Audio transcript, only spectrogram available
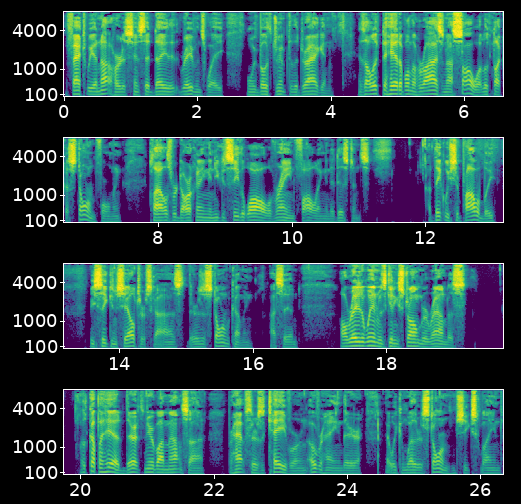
In fact, we had not heard it since that day at Ravensway when we both dreamt of the dragon. As I looked ahead upon the horizon, I saw what looked like a storm forming. Clouds were darkening, and you could see the wall of rain falling in the distance. I think we should probably be seeking shelter, skies. There is a storm coming, I said. Already the wind was getting stronger around us. Look up ahead, there at the nearby mountainside. Perhaps there's a cave or an overhang there that we can weather the storm, she explained.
